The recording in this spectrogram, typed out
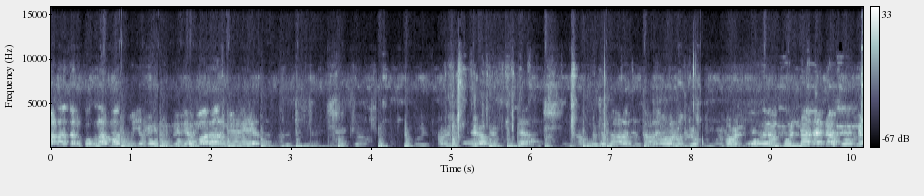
ના સરે મારા એમ કોઈ ના થાય ના કોઈને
